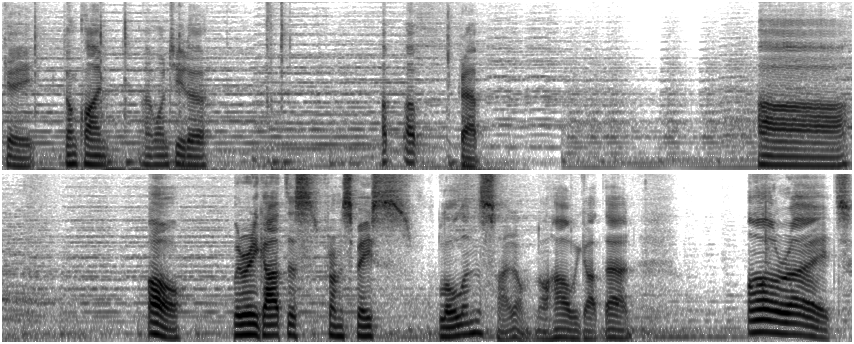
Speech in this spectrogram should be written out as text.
Okay, don't climb. I want you to... Up, up, grab. Uh... Oh, we already got this from Space Lowlands? I don't know how we got that. Alright.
